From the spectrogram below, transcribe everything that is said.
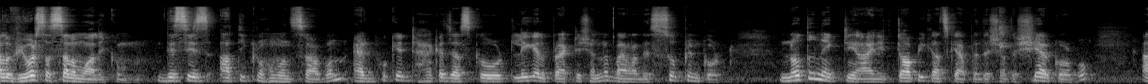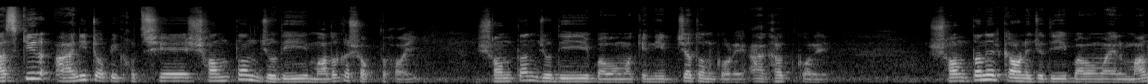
হ্যালো ভিউয়ার্স আসসালামু আলাইকুম this is Atiq Rahman Shrabon advocate Dhaka জাজ court legal practitioner Bangladesh supreme court নতুন একটি আইনি টপিক আজকে আপনাদের সাথে শেয়ার করব। আজকের আইনি টপিক হচ্ছে, সন্তান যদি মাদকাসক্ত হয়, সন্তান যদি বাবা মাকে নির্যাতন করে, আঘাত করে, সন্তানের কারণে যদি বাবা মায়ের মান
